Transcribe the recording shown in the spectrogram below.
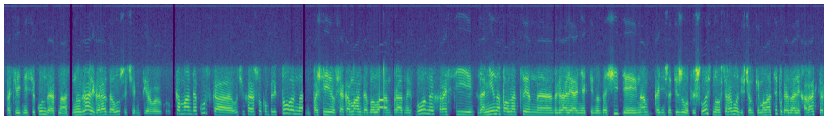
в последние секунды от нас. Но играли гораздо лучше, чем первую игру. Команда Курска очень хорошо комплектована. Почти вся команда была в разных сборных России. Замена полноценная. Играли они активно в защите. И нам, конечно, тяжело пришлось, но все равно девчонки молодцы, показали характер.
